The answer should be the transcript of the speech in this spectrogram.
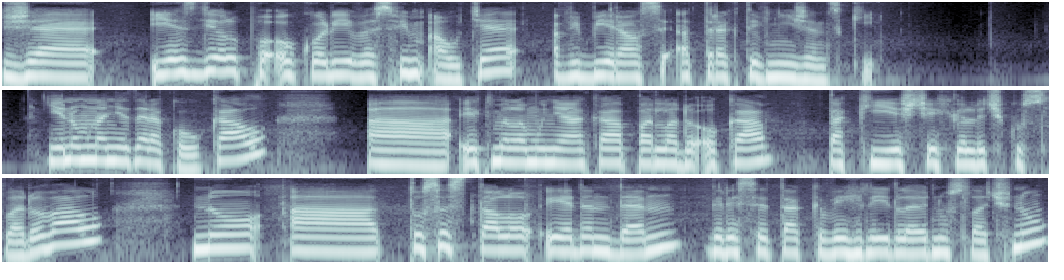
že jezdil po okolí ve svém autě a vybíral si atraktivní ženský. Jenom na ně teda koukal a jakmile mu nějaká padla do oka, tak ji ještě chviličku sledoval. No a to se stalo jeden den, kdy si tak vyhlídl jednu slečnu,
